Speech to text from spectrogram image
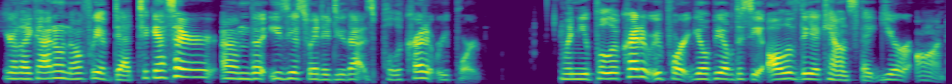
you're like, I don't know if we have debt together. Um, the easiest way to do that is pull a credit report. When you pull a credit report, you'll be able to see all of the accounts that you're on,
